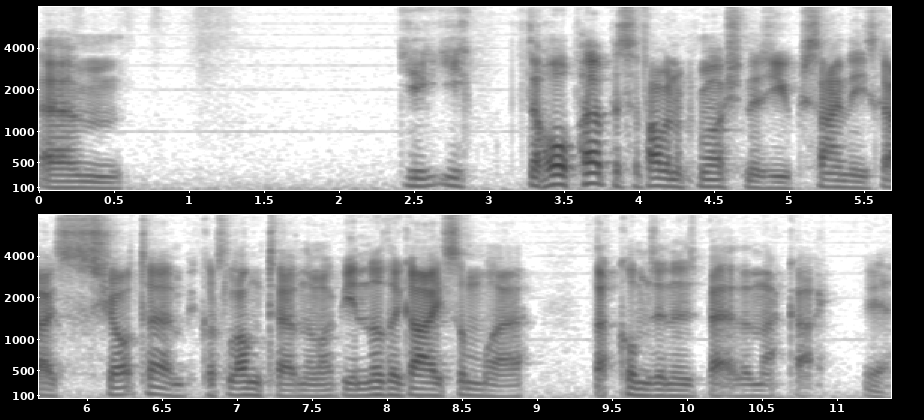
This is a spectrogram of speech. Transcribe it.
Um, you, you, the whole purpose of having a promotion is you sign these guys short term because long term there might be another guy somewhere that comes in as better than that guy. Yeah.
